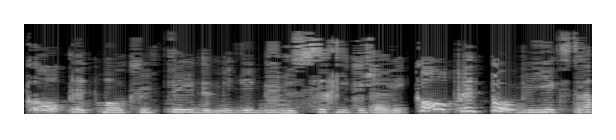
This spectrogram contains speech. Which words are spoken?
complètement occultés, de mes débuts de séries que j'avais complètement oubliés, etc.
